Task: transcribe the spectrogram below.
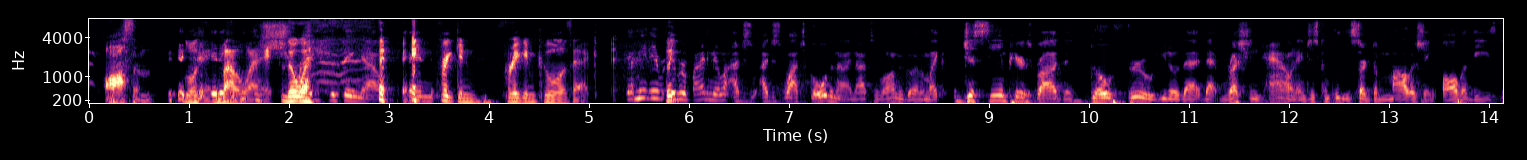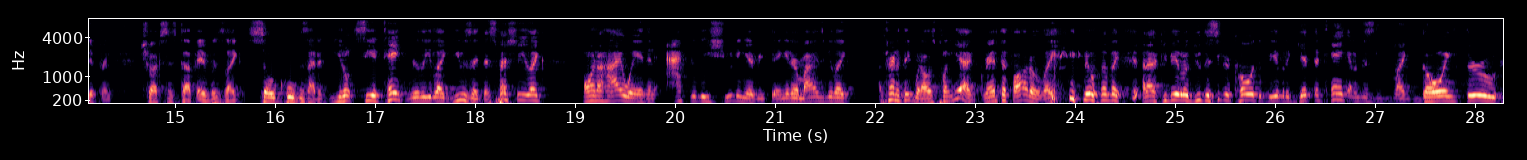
awesome looking, by the way. The way the thing out and freaking, freaking cool as heck. I mean, it, but, it, reminded me a lot. I just, I just watched Goldeneye not too long ago, and I'm like, just seeing Pierce Brosnan go through, you know, that that Russian town and just completely start demolishing all of these different trucks and stuff. It was like so cool because I, you don't see a tank really like use it, especially like on a highway and then actively shooting everything. It reminds me like I'm trying to think when I was playing, yeah, Grand Theft Auto, like, you know, like, and I could be able to do the secret code to be able to get the tank, and I'm just like going through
